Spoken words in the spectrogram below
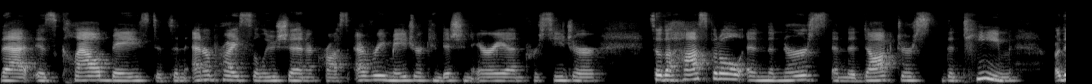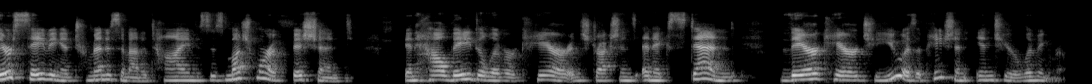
that is cloud based, it's an enterprise solution across every major condition area and procedure. So the hospital and the nurse and the doctors, the team they're saving a tremendous amount of time. This is much more efficient in how they deliver care instructions and extend their care to you as a patient into your living room.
